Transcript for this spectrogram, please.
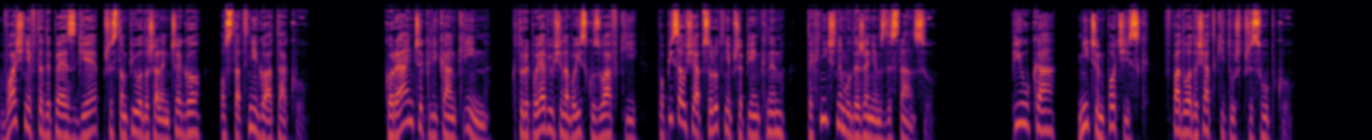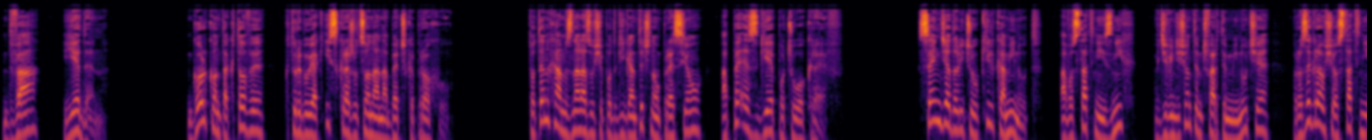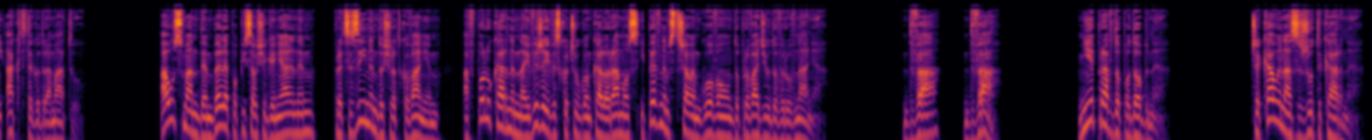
Właśnie wtedy PSG przystąpiło do szaleńczego, ostatniego ataku. Koreańczyk Lee Kang-in, który pojawił się na boisku z ławki, popisał się absolutnie przepięknym, technicznym uderzeniem z dystansu. Piłka, niczym pocisk, wpadła do siatki tuż przy słupku. 2-1. Gol kontaktowy, który był jak iskra rzucona na beczkę prochu. Tottenham znalazł się pod gigantyczną presją, a PSG poczuło krew. Sędzia doliczył kilka minut, a w ostatniej z nich, w 94 minucie, rozegrał się ostatni akt tego dramatu. Ausman Dembele popisał się genialnym, precyzyjnym dośrodkowaniem, a w polu karnym najwyżej wyskoczył Goncalo Ramos i pewnym strzałem głową doprowadził do wyrównania. 2-2. Nieprawdopodobne. Czekały nas rzuty karne.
